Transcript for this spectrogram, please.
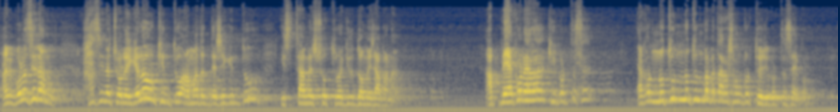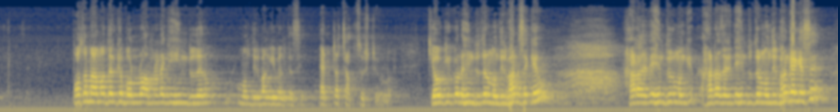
আমি বলেছিলাম, হাসিনা চলে গেলেও কিন্তু আমাদের দেশে কিন্তু ইসলামের শত্রুরা কিন্তু দমে যাবে না। আপনি এখন এরা কি করতেছে? এখন নতুন নতুনভাবে তারা সংকট তৈরি করতেছে এখন। প্রথমে আমাদেরকে বলল, আমরা নাকি হিন্দুদের মন্দির ভাঙি ফেলতেছি। একটা চাপ সৃষ্টি হলো। কেউ কি কোনো হিন্দুদের মন্দির ভাঙছে কেউ? হাটাজারিতে হিন্দুর মন্দির হাটাজারিতে হিন্দুদের মন্দির ভাঙা গেছে?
